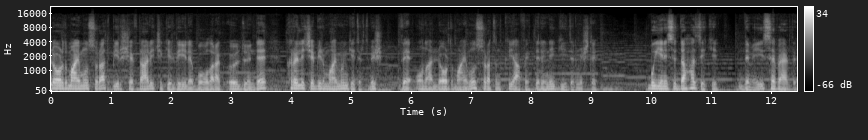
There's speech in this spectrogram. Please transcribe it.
Lord Maymun Surat bir şeftali çekirdeğiyle boğularak öldüğünde kraliçe bir maymun getirtmiş ve ona Lord Maymun Surat'ın kıyafetlerini giydirmişti. Bu yenisi daha zeki demeyi severdi.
